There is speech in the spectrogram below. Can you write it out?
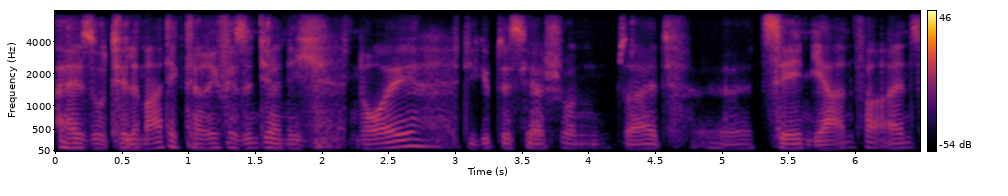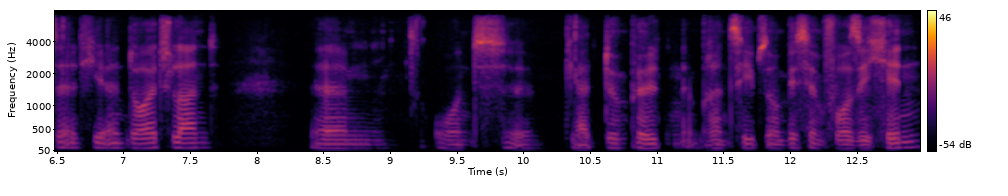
Also Telematiktarife sind ja nicht neu. Die gibt es ja schon seit äh, zehn Jahren vereinzelt hier in Deutschland ähm, und äh, ja, dümpelten im Prinzip so ein bisschen vor sich hin.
